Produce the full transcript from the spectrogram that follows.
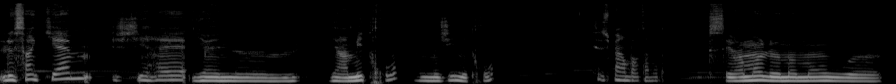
Le cinquième, je dirais, il y a une, euh, il y a un métro, un emoji métro. C'est super important, métro. C'est vraiment le moment où euh,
